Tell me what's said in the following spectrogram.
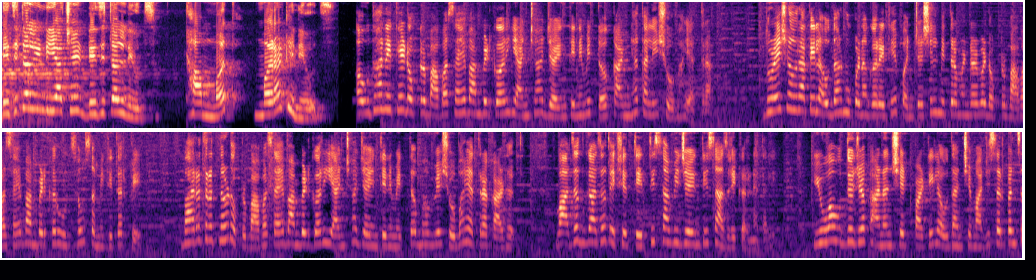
डिजिटल इंडियाचे डिजिटल न्यूज. ठाम मत मराठी न्यूज. अवधान येथे डॉक्टर बाबासाहेब आंबेडकर यांच्या जयंतीनिमित्त काढण्यात आली शोभायात्रा. धुळे शहरातील अवधान उपनगर येथे पंचशील मित्रमंडळ व डॉक्टर बाबासाहेब आंबेडकर उत्सव समितीतर्फे भारतरत्न डॉक्टर बाबासाहेब आंबेडकर यांच्या जयंतीनिमित्त भव्य शोभायात्रा काढत वाजत गाजत एकशे तेहतीसावी जयंती साजरी करण्यात आली. युवा उद्योजक आनंद शेठ पाटील अवधानचे माजी सरपंच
